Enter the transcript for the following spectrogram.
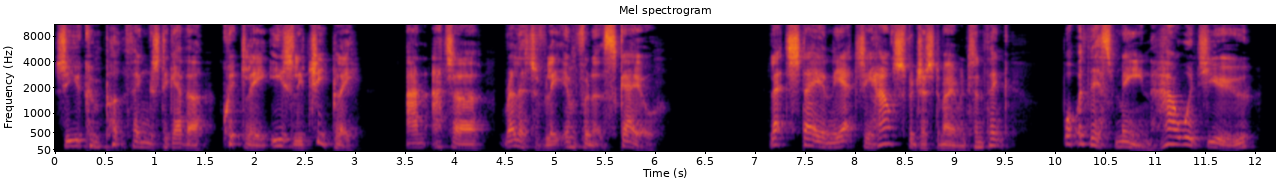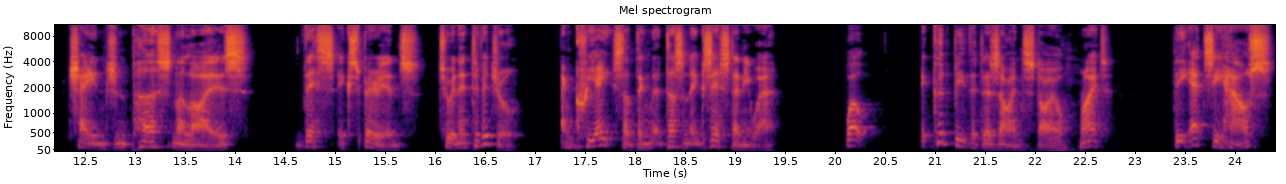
So you can put things together quickly, easily, cheaply, and at a relatively infinite scale. Let's stay in the Etsy house for just a moment and think what would this mean? How would you change and personalize this experience to an individual and create something that doesn't exist anywhere? Well, it could be the design style, right? The Etsy house,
